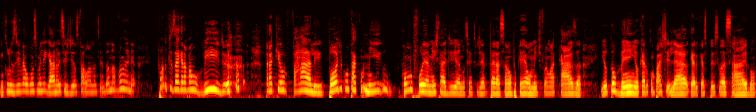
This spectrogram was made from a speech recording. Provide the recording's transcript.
Inclusive, alguns me ligaram esses dias falando assim: Dona Vânia, quando quiser gravar um vídeo para que eu fale, pode contar comigo. como foi a minha estadia no centro de recuperação, porque realmente foi uma casa e eu estou bem, eu quero compartilhar, eu quero que as pessoas saibam.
